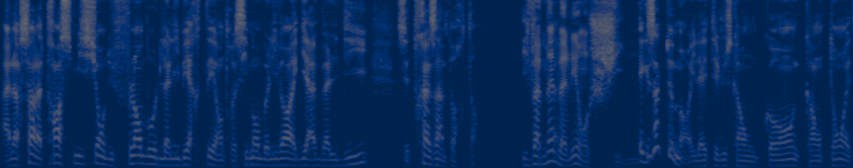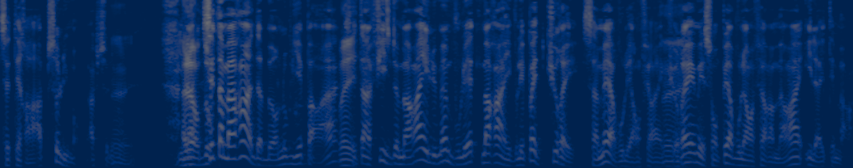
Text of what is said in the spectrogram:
Alors ça, la transmission du flambeau de la liberté entre Simon Bolivar et Garibaldi, c'est très important. Il va même aller en Chine. Exactement. Il a été jusqu'à Hong Kong, Canton, etc. Absolument, absolument. Alors, c'est un marin d'abord, n'oubliez pas. Hein. C'est un fils de marin. Il lui-même voulait être marin. Il voulait pas être curé. Sa mère voulait en faire un curé, mais son père voulait en faire un marin. Il a été marin.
